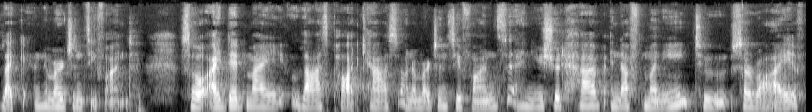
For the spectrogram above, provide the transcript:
like an emergency fund. So I did my last podcast on emergency funds and you should have enough money to survive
